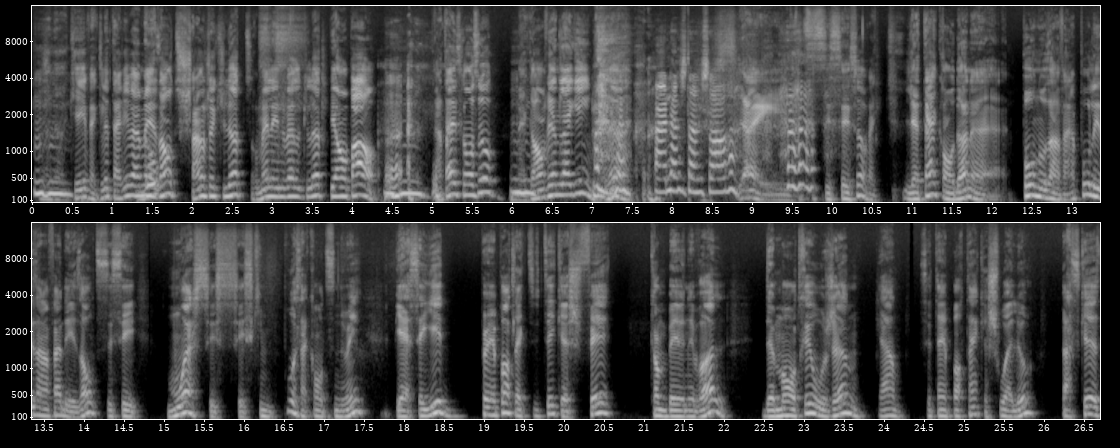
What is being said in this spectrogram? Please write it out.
Mhm. OK, fait que là, t'arrives à la maison, tu changes de culotte, tu remets les nouvelles culottes, puis on part. Mhm. Quand est-ce qu'on soupe? Ben, quand on vient de la game. Là, Un lunch dans le char. Hey, c'est c'est ça. Fait que Le temps qu'on donne euh, pour nos enfants, pour les enfants des autres, c'est- c'est moi, c'est c'est ce qui me pousse à continuer puis à essayer, peu importe l'activité que je fais comme bénévole, de montrer aux jeunes, regarde, c'est important que je sois là parce que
